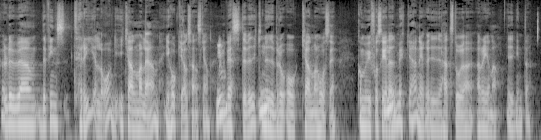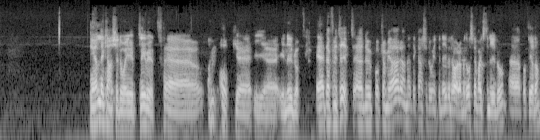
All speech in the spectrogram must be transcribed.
Hör du, eh, det finns tre lag i Kalmar län i Hockeyallsvenskan. Mm. Västervik, mm. Nybro och Kalmar HC. Kommer vi få se mm. dig mycket här nere i Hertstora Arena i vinter? Eller kanske då i Plivit eh, och eh, i, eh, i Nybro. Eh, definitivt. Eh, nu på premiären, det kanske då inte ni vill höra, men då ska jag faktiskt till Nybro eh, på fredag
